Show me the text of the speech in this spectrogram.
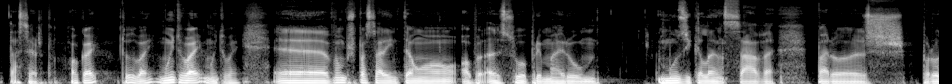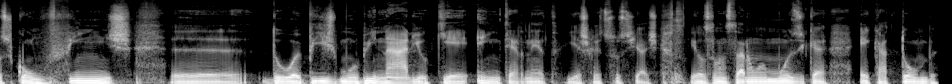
Está certo, ok, tudo bem, muito bem, muito bem. Uh, vamos passar então a sua primeira música lançada para os, para os confins uh, do abismo binário que é a internet e as redes sociais. Eles lançaram a música Hecatombe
